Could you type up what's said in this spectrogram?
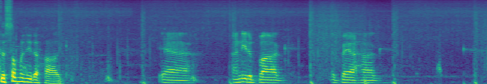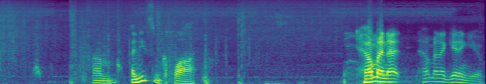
Does someone need a hug? Yeah. I need a bug, a bear hug. Um, I need some cloth. How am I not? How am I not getting you?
